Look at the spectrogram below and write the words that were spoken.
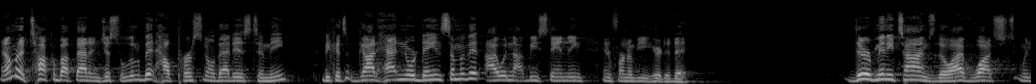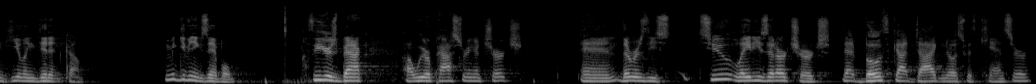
And I'm going to talk about that in just a little bit, how personal that is to me, because if God hadn't ordained some of it, I would not be standing in front of you here today. There are many times, though, I've watched when healing didn't come. Let me give you an example. A few years back, uh, we were pastoring a church, and there was these two ladies at our church that both got diagnosed with cancer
